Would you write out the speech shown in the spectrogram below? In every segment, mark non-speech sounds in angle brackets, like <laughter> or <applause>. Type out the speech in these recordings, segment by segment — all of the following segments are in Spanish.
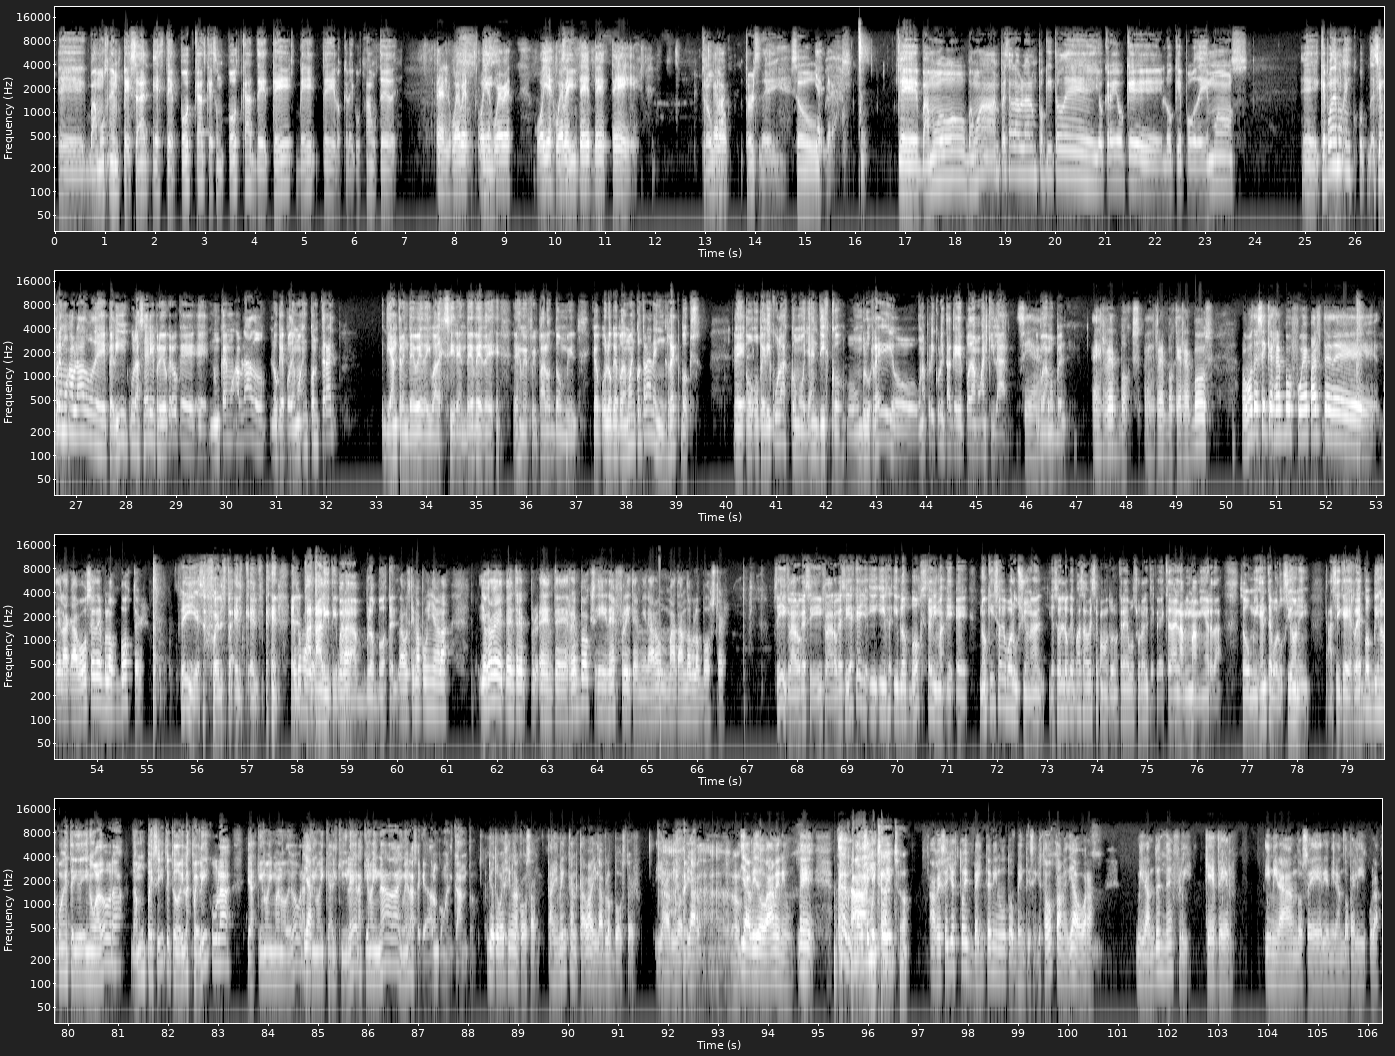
eh, vamos a empezar este podcast, que es un podcast de TBT, los que les gustan a ustedes. El jueves, hoy es jueves, hoy es jueves TBT. Throwback Thursday. So, eh, vamos, vamos a empezar a hablar un poquito de, yo creo que lo que podemos eh, ¿Qué podemos.? siempre hemos hablado de películas, series, pero yo creo que eh, nunca hemos hablado lo que podemos encontrar. Diantre en DVD, iba a <laughs> decir, en DVD, eh, me fui para los 2000. lo que podemos encontrar en Redbox. O, películas como ya en disco, o un Blu-ray, o una peliculita que podamos alquilar y podamos ver. En Redbox, en Redbox, en Redbox Podemos decir que Redbox fue parte de, de la cabose de Blockbuster. Sí, ese fue el, el, el, el fatality para Blockbuster. La última puñalada. Yo creo que entre, entre Redbox y Netflix terminaron matando a Blockbuster. Sí, claro que sí, claro que sí. Es que y, y, y Blockbuster eh, eh, no quiso evolucionar. Y eso es lo que pasa a veces cuando tú no quieres evolucionar y te crees quedar en la misma mierda. So, mi gente, evolucionen. Así que Redbox vino con esta idea innovadora, dame un pesito y te doy las películas, y aquí no hay mano de obra, aquí no hay alquiler, aquí no hay nada, y mira, se quedaron con el canto. Yo te voy a decir una cosa, a mí me encantaba ir a Blockbuster. Y ha habido, y, ha, habido Avenue. <clears throat> a, veces yo estoy, a veces yo estoy 20 minutos, 25, yo he estado hasta media hora mirando en Netflix qué ver y mirando series, mirando películas.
